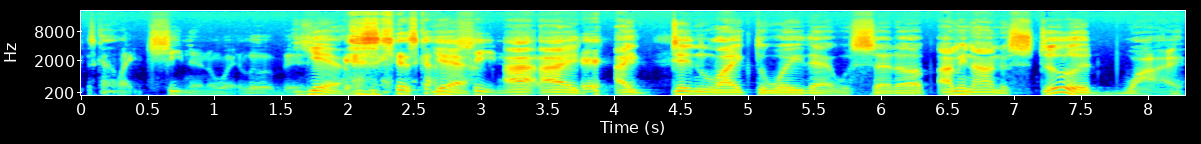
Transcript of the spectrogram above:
it's kind of like cheating in a way, a little bit. Yeah. it's, it's kind of yeah, cheating. I, I I didn't like the way that was set up. I mean, I understood why,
